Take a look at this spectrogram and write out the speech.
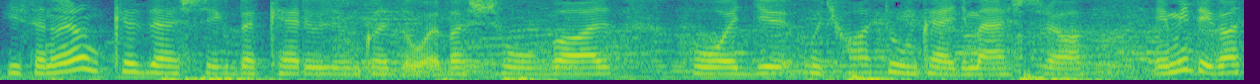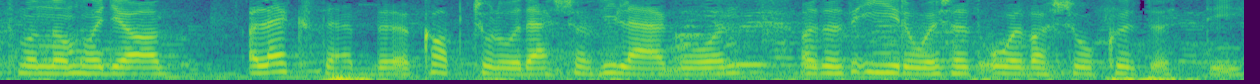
hiszen olyan közelségbe kerülünk az olvasóval, hogy, hogy hatunk egymásra. Én mindig azt mondom, hogy a, a legszebb kapcsolódás a világon az az író és az olvasó közötti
